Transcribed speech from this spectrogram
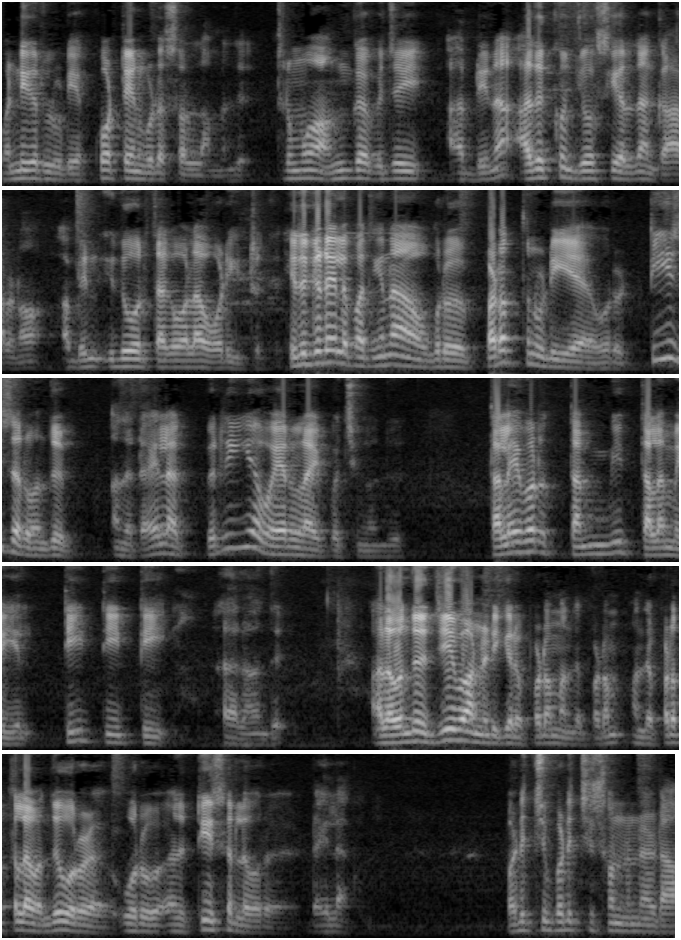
வன்னியர்களுடைய கோட்டைன்னு கூட சொல்லலாம். வந்து திரும்பவும் அங்கே விஜய் அப்படின்னா அதுக்கும் ஜோசியர் தான் காரணம் அப்படின்னு இது ஒரு தகவலாக ஓடிக்கிட்டு இருக்கு. இதுக்கிடையில் பார்த்தீங்கன்னா ஒரு படத்தினுடைய ஒரு டீசர் வந்து அந்த டைலாக் பெரிய வைரல் ஆகி போச்சுங்க. வந்து தலைவர் தம்பி தலைமையில் டிடிடி அதில் வந்து அதில் வந்து ஜீவா நடிக்கிற படம் அந்த படம். அந்த படத்தில் வந்து ஒரு ஒரு அந்த டீசரில் ஒரு டைலாக் படித்து படித்து சொன்னேனடா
